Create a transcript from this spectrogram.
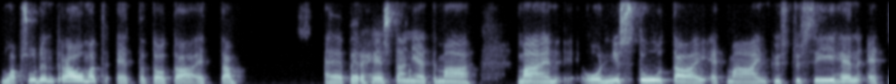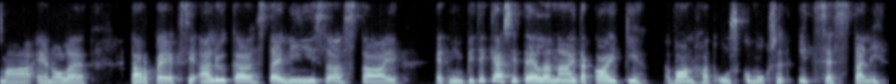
lapsuuden traumat, että, tota, että perheestäni, että mä, mä en onnistu tai että mä en pysty siihen, että mä en ole tarpeeksi älykäs tai viisas tai että mun piti käsitellä näitä kaikki vanhat uskomukset itsestäni.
